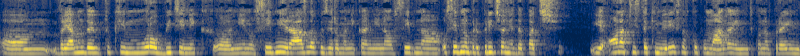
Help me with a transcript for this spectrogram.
Um, verjamem, da je tukaj moral biti nek uh, njen osebni razlog, oziroma neka njena osebna, osebno prepričanje, da pač je ona tista, ki mi res lahko pomaga, in tako naprej. In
